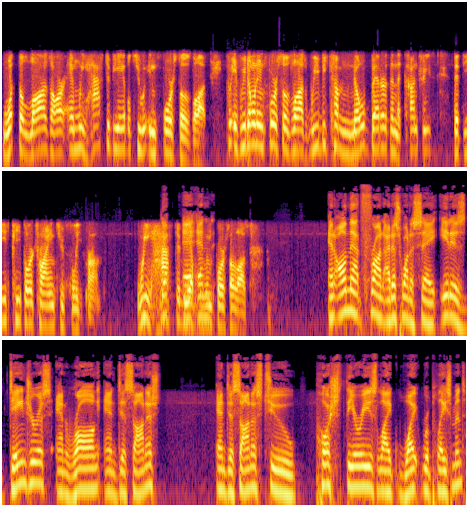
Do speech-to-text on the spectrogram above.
what the laws are, and we have to be able to enforce those laws. If- we don't enforce those laws, we become no better than the countries that these people are trying to flee from. We have to be a- able to enforce our laws. And on that front, I just want to say it is dangerous and wrong and dishonest and dishonest to push theories like white replacement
